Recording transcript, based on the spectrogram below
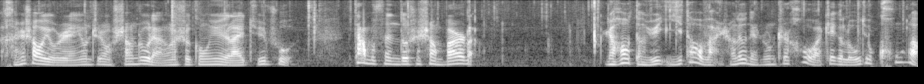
很少有人用这种商住两用式公寓来居住，大部分都是上班的。然后等于一到晚上六点钟之后啊，这个楼就空了。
